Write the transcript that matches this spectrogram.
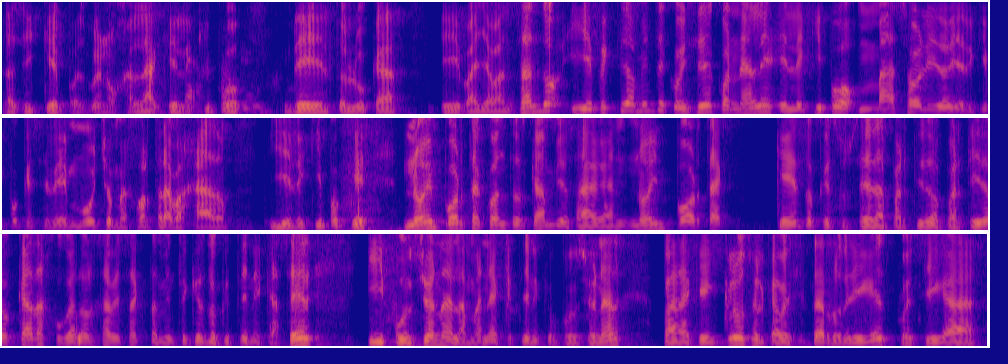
Así que pues bueno, ojalá que el equipo del Toluca vaya avanzando. Y efectivamente coincide con Ale, el equipo más sólido y el equipo que se ve mucho mejor trabajado y el equipo que no importa cuántos cambios hagan, no importa qué es lo que suceda partido a partido. Cada jugador sabe exactamente qué es lo que tiene que hacer y funciona de la manera que tiene que funcionar para que incluso el cabecita Rodríguez pues siga,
